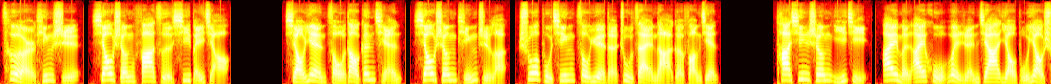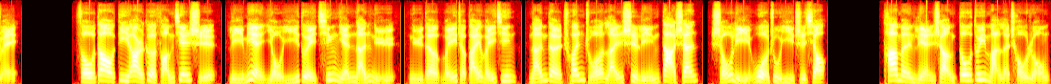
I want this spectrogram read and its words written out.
侧耳听时，箫声发自西北角。小燕走到跟前，箫声停止了，说不清奏乐的住在哪个房间。他心生一计，挨门挨户问人家要不要水。走到第二个房间时，里面有一对青年男女，女的围着白围巾，男的穿着蓝士林大衫，手里握住一支箫，他们脸上都堆满了愁容。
